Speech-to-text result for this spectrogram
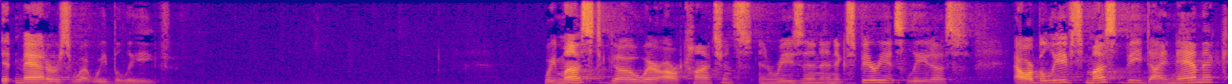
It matters what we believe. We must go where our conscience and reason and experience lead us. Our beliefs must be dynamic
